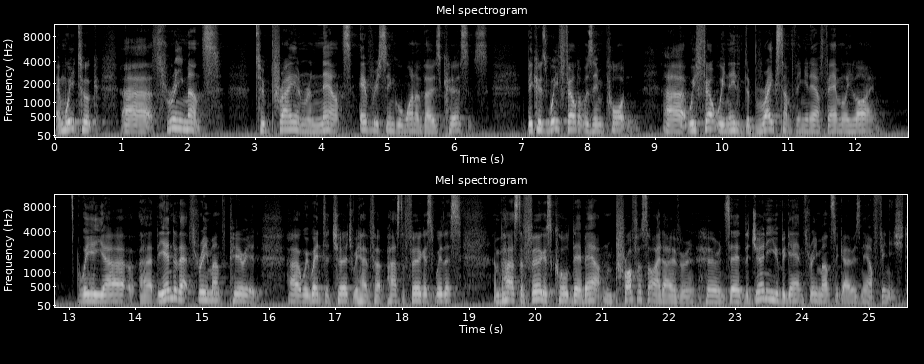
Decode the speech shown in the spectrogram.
And we took uh, three months to pray and renounce every single one of those curses because we felt it was important. Uh, we felt we needed to break something in our family line. We, uh, at the end of that three month period, uh, we went to church. We have uh, Pastor Fergus with us. And Pastor Fergus called Deb out and prophesied over her and said, The journey you began three months ago is now finished.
